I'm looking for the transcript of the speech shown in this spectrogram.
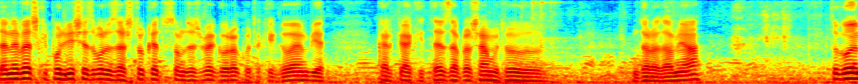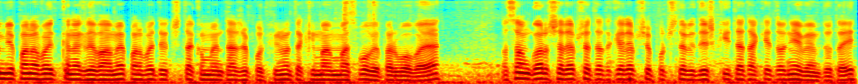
Te neweczki po 200 zł za sztukę to są z zeszłego roku takie gołębie. Karpiaki też. Zapraszamy tu do Radomia. Tu gołębie pana Wojtka nagrywamy. Pan Wojtek czyta komentarze pod filmem, takie mamy masłowe, perłowe. No są gorsze, lepsze, te takie lepsze po cztery dyszki, te takie to nie wiem tutaj.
